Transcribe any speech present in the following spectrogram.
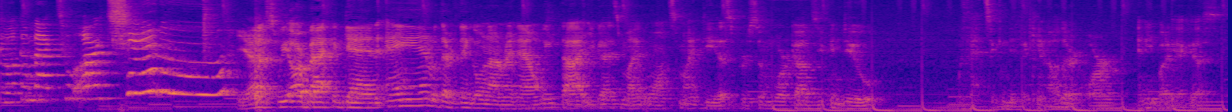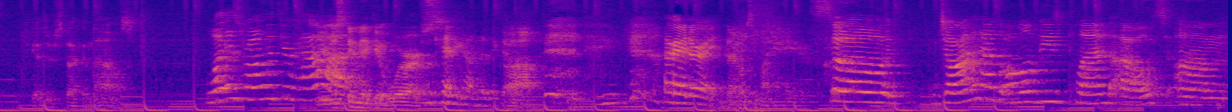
guys, welcome back to our channel. Yes, we are back again, and with everything going on right now, we thought you guys might want some ideas for some workouts you can do with that significant other, or anybody, I guess. You guys are stuck in the house. What is wrong with your hat? You're just gonna make it worse. Okay, got it, got Ah, it. all right, all right. that was my hair. So, Jon has all of these planned out. Um,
